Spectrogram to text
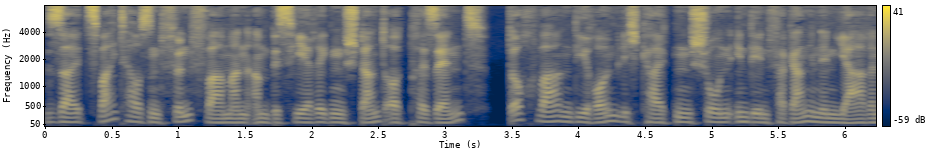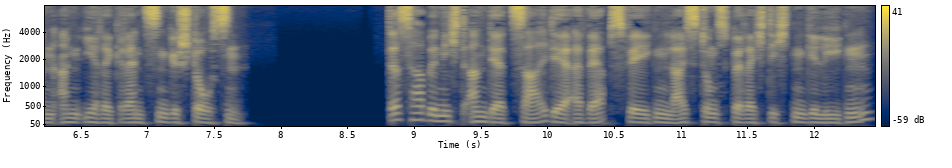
Seit 2005 war man am bisherigen Standort präsent, doch waren die Räumlichkeiten schon in den vergangenen Jahren an ihre Grenzen gestoßen. Das habe nicht an der Zahl der erwerbsfähigen Leistungsberechtigten gelegen,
